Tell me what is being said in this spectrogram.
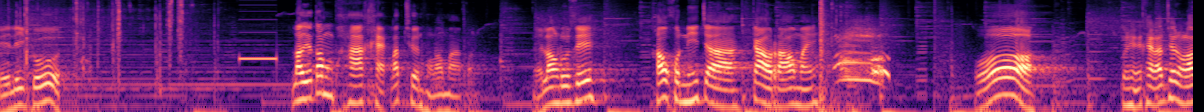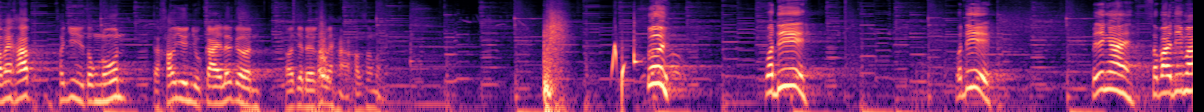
very good เราจะต้องพาแขกรับเชิญของเรามาก่อนไหนลองดูสิเขาคนนี้จะก้าวร้าวไหมโอ้คุณเห็นแขกรับเชิญของเราไหมครับเขายืนอยู่ตรงนู้น แต่เขายืนอยู่ไกลเหลือเกิน เราจะเดินเข้าไปหาเขาสักหน่อยเฮ้ยวัดดีวัดดี เป็นยังไง สบายดีไหม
